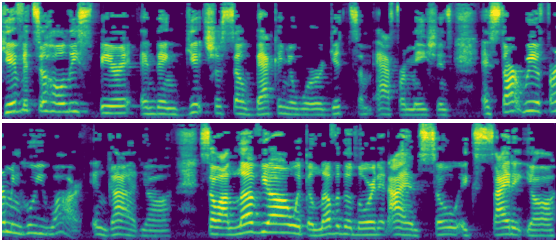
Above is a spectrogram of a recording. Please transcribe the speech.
give it to Holy Spirit, and then get yourself back in your word, get some affirmations, and start reaffirming who you are in God, y'all. So I love y'all with the love of the Lord, and I am so excited, y'all.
